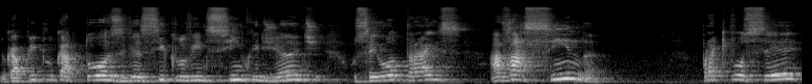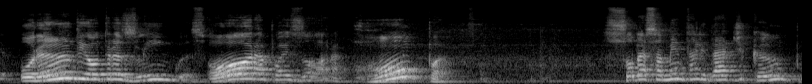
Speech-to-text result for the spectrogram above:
No capítulo 14, versículo 25 em diante, o Senhor traz a vacina para que você, orando em outras línguas, hora após hora, rompa sobre essa mentalidade de campo,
